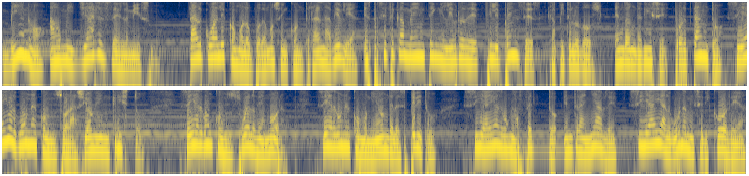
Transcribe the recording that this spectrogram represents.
vino a humillarse Él mismo tal cual y como lo podemos encontrar en la Biblia, específicamente en el libro de Filipenses capítulo 2, en donde dice, por tanto, si hay alguna consolación en Cristo, si hay algún consuelo de amor, si hay alguna comunión del Espíritu, si hay algún afecto entrañable, si hay alguna misericordia,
